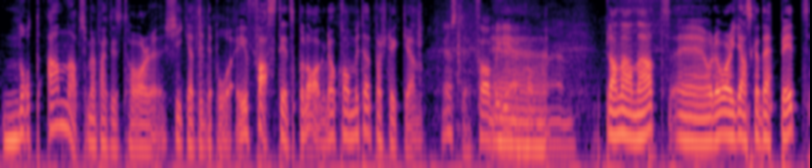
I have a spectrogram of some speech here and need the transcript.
Något annat som jag faktiskt har kikat lite på är ju fastighetsbolag. Det har kommit ett par stycken. Just det, Fabege eh, kom Bland annat eh, och det var ganska deppigt.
